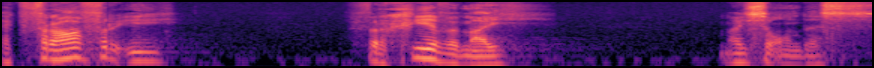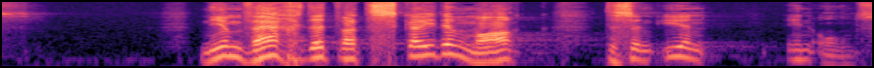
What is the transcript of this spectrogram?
Ek vra vir U vergewe my my sondes. Neem weg dit wat skeiding maak tussen U en en ons.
